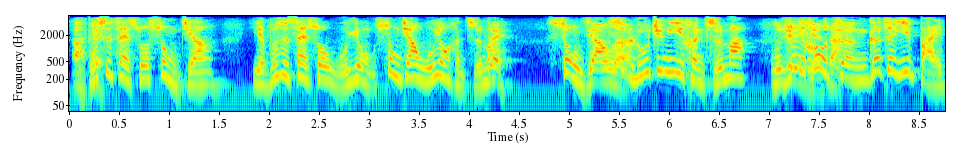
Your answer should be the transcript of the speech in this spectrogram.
啊，不是在说宋江，也不是在说吴用。宋江、吴用很直吗？对，宋江呢？是卢俊义很直吗？最后整个这一百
